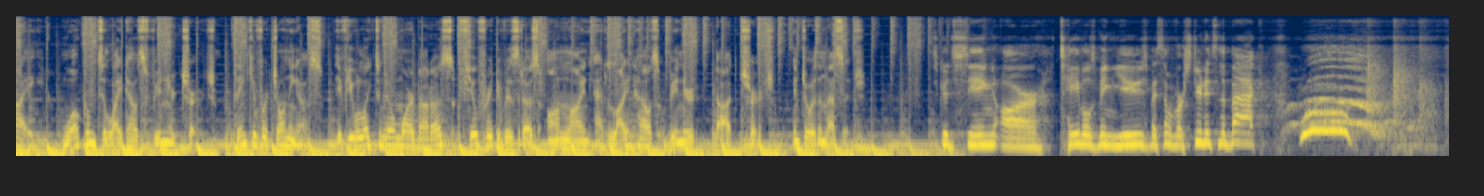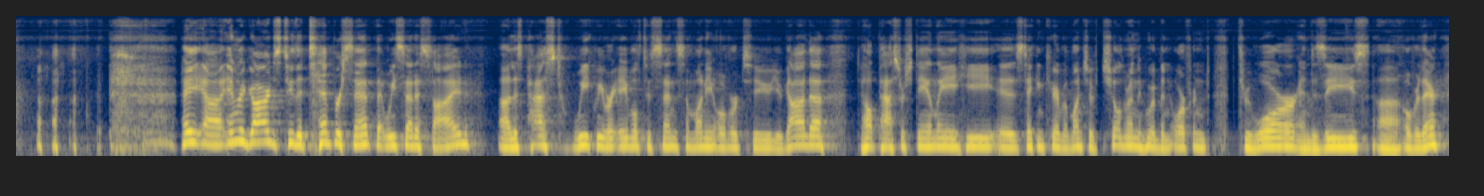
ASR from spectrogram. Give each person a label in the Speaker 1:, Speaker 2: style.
Speaker 1: Hi, welcome to Lighthouse Vineyard Church. Thank you for joining us. If you would like to know more about us, feel free to visit us online at lighthousevineyard.church. Enjoy the message.
Speaker 2: It's good seeing our tables being used by some of our students in the back. Woo! hey, uh, in regards to the 10% that we set aside, uh, this past week we were able to send some money over to Uganda to help Pastor Stanley. He is taking care of a bunch of children who have been orphaned through war and disease uh, over there.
